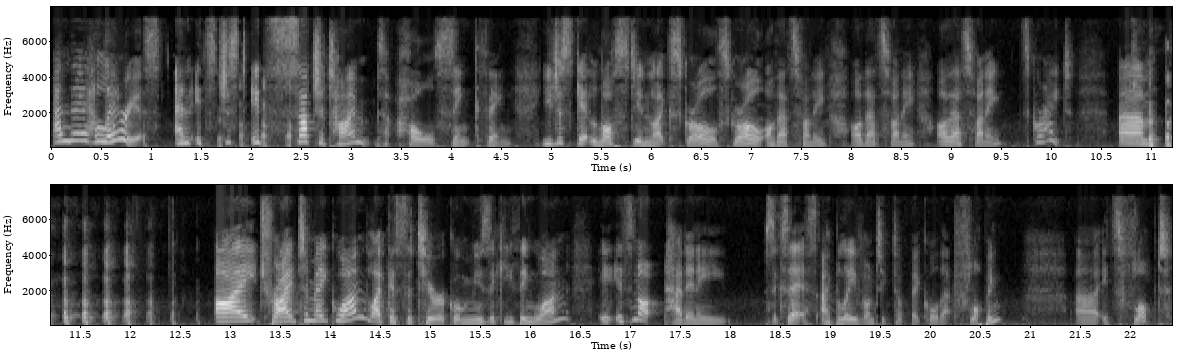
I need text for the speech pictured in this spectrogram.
and they're hilarious. And it's just, it's such a time hole sink thing. You just get lost in like scroll, scroll. Oh, that's funny. Oh, that's funny. Oh, that's funny. It's great. Um, I tried to make one, like a satirical musicy thing one. It's not had any success. I believe on TikTok they call that flopping. Uh, it's flopped.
